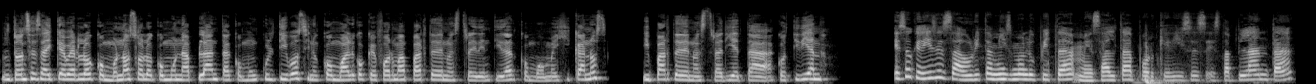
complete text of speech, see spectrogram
Entonces hay que verlo como no solo como una planta, como un cultivo, sino como algo que forma parte de nuestra identidad como mexicanos y parte de nuestra dieta cotidiana. Eso que dices ahorita mismo, Lupita, me salta porque dices esta planta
